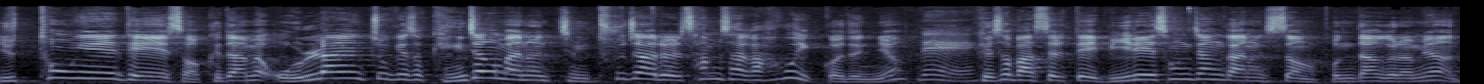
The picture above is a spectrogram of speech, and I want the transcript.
유통에 대해서 그다음에 온라인 쪽에서 굉장히 많은 지금 투자를 3사가 하고 있거든요. 네. 그래서 봤을 때 미래 성장 가능성 본다 그러면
